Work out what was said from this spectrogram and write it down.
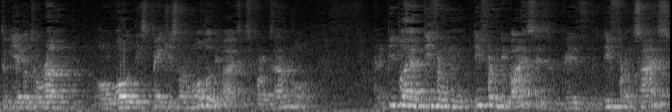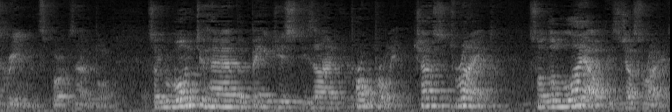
to be able to run or load these pages on mobile devices, for example. And people have different different devices with different size screens, for example. So you want to have the pages designed properly, just right. So the layout is just right.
